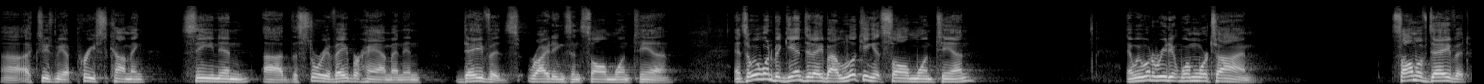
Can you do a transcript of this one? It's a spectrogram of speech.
uh, excuse me, a priest coming seen in uh, the story of Abraham and in David's writings in Psalm 110. And so we want to begin today by looking at Psalm 110, and we want to read it one more time. Psalm of David.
